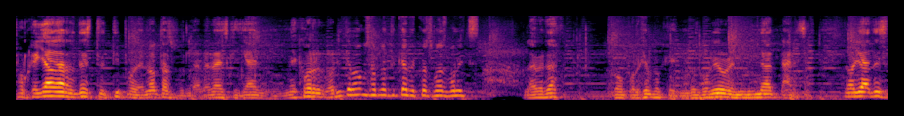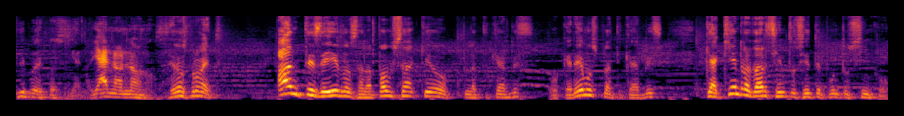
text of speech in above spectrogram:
porque ya dar de este tipo de notas, pues la verdad es que ya mejor, ahorita vamos a platicar de cosas más bonitas, la verdad. Como por ejemplo que nos volvieron a eliminar. No, ya de ese tipo de cosas ya no, ya no, no, no, se los prometo. Antes de irnos a la pausa, quiero platicarles, o queremos platicarles, que aquí en Radar 107.5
